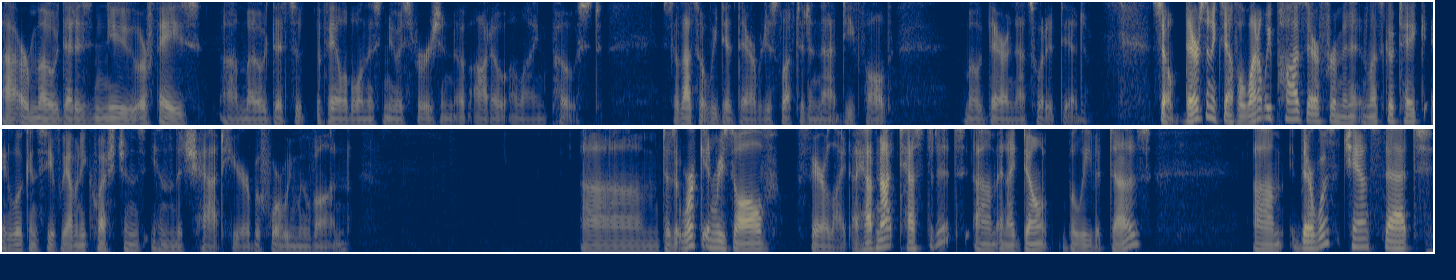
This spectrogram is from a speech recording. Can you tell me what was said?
uh, or mode that is new, or phase uh, mode that's available in this newest version of Auto Align Post. So that's what we did there. We just left it in that default mode there, and that's what it did. So there's an example. Why don't we pause there for a minute and let's go take a look and see if we have any questions in the chat here before we move on. Um, does it work in Resolve Fairlight? I have not tested it, um, and I don't believe it does. Um, there was a chance that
